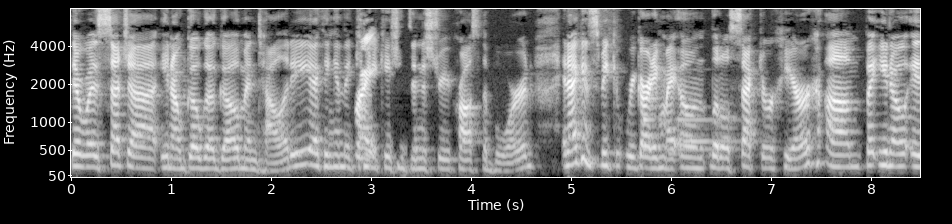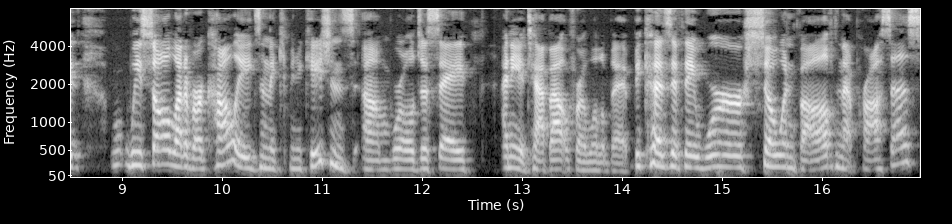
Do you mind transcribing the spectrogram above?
there was such a you know go go go mentality. I think in the right. communications industry across the board, and I can speak regarding my own little sector here. Um, but you know, it we saw a lot of our colleagues in the communications um, world just say, "I need to tap out for a little bit," because if they were so involved in that process,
